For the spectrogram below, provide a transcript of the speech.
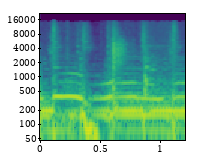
do woman.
